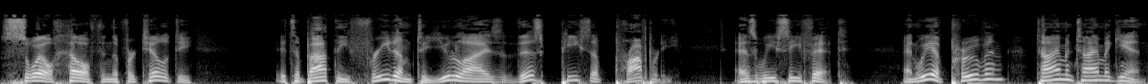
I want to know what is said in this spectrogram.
soil health and the fertility it's about the freedom to utilize this piece of property as we see fit. And we have proven time and time again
